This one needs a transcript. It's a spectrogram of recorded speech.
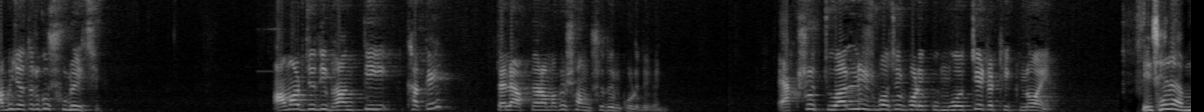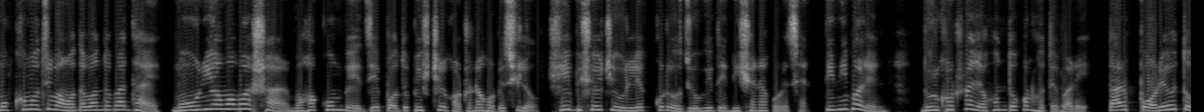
আমি যতটুকু শুনেছি। আমার যদি ভ্রান্তি থাকে, তাহলে আপনারা আমাকে সংশোধন করে দেবেন। একশো চুয়াল্লিশ বছর পরে কুম্ভ হচ্ছে, এটা ঠিক নয়। এছাড়া মুখ্যমন্ত্রী মমতা বন্দ্যোপাধ্যায় মৌনী অমাবস্যার মহাকুম্ভে যে পদপিষ্টের ঘটনা ঘটেছিল, সেই বিষয়টি উল্লেখ করেও যোগীদের নিশানা করেছেন। তিনি বলেন, দুর্ঘটনা যখন তখন হতে পারে, তারপরেও তো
